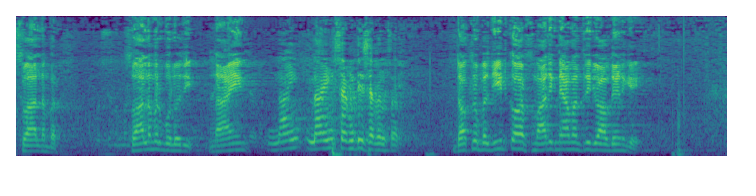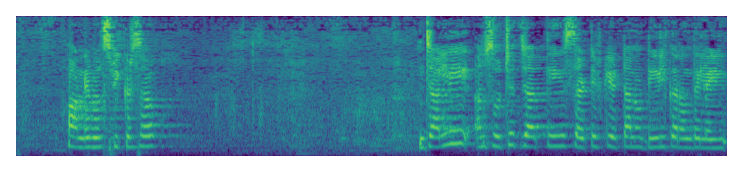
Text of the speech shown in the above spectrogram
ਸਵਾਲ ਨੰਬਰ। ਸਵਾਲ ਨੰਬਰ ਬੋਲੋ ਜੀ। 9 9 977 ਸਰ। ਡਾਕਟਰ ਬਲਜੀਤ ਕੌਰ ਸਮਾਜਿਕ ਨਿਆਂ ਮੰਤਰੀ ਜਵਾਬ ਦੇਣਗੇ। Honorable Speaker Sahab, ਜਾਲੀ ਅਨੁਸੂਚਿਤ ਜਾਤੀ ਸਰਟੀਫਿਕੇਟਾਂ ਨੂੰ ਡੀਲ ਕਰਨ ਦੇ ਲਈ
